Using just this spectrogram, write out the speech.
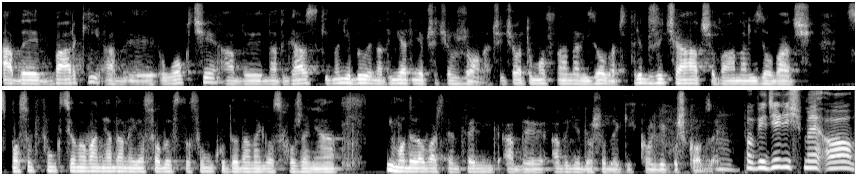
aby barki, aby łokcie, aby nadgarstki no nie były nadmiernie przeciążone. Czyli trzeba tu mocno analizować tryb życia, trzeba analizować sposób funkcjonowania danej osoby w stosunku do danego schorzenia, i modelować ten trening, aby, aby nie doszło do jakichkolwiek uszkodzeń. Mm. Powiedzieliśmy o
